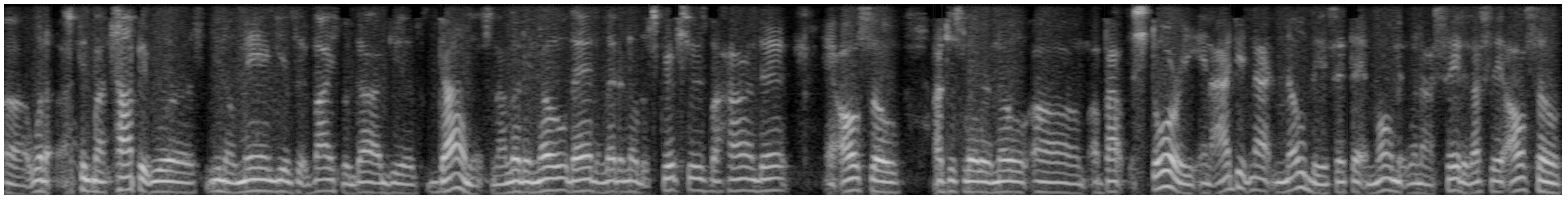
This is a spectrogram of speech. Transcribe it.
uh, what I think my topic was, you know, man gives advice, but God gives guidance, and I let her know that, and let her know the scriptures behind that, and also I just let her know um, about the story, and I did not know this at that moment when I said it. I said also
